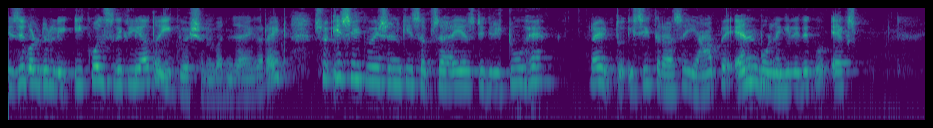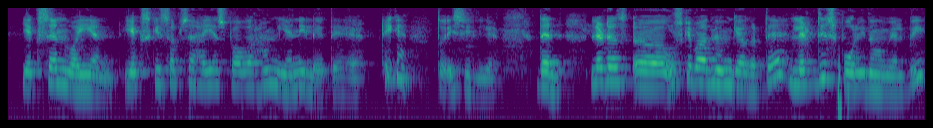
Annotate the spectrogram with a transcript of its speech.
is equal to equals लिख लिया तो इक्वेशन बन जाएगा राइट सो so, इस इक्वेशन की सबसे हाईएस्ट डिग्री टू है राइट right? तो इसी तरह से यहाँ पे एन बोलने के लिए देखो x x n y n x की सबसे हाईएस्ट पावर हम एन ही लेते हैं, ठीक है? तो इसीलिए। देन लेट अस उसके बाद में हम क्या करते हैं? Let this polynomial be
